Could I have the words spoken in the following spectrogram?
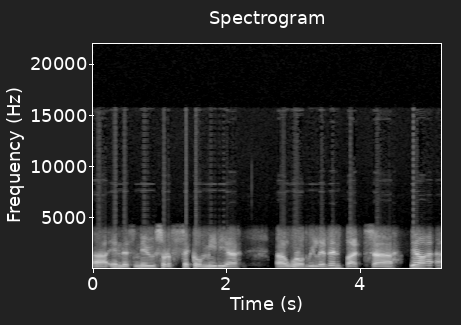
uh, in this new sort of fickle media uh, world we live in. But uh, you know, I,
